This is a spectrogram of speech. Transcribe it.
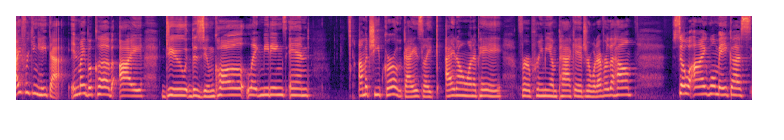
I freaking hate that. In my book club, I do the Zoom call like meetings and I'm a cheap girl, guys. Like, I don't want to pay for a premium package or whatever the hell. So I will make us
